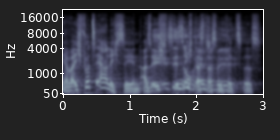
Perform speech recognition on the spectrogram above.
Ja, aber ich würde es ehrlich sehen. Also ich Es finde nicht, auch dass ehrlich, das ein aber- Witz ist.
